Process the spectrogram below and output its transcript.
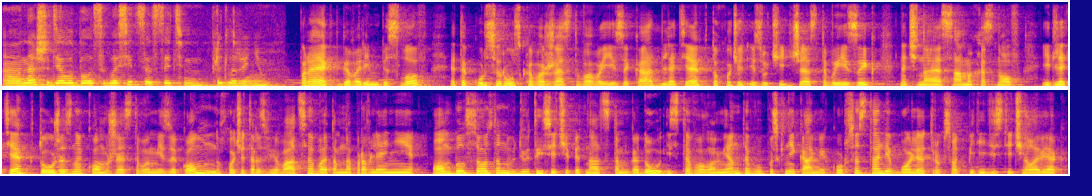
Наше дело было согласиться с этим предложением. Проект «Говорим без слов» — это курс русского жестового языка для тех, кто хочет изучить жестовый язык, начиная с самых основ, и для тех, кто уже знаком с жестовым языком, но хочет развиваться в этом направлении. Он был создан в 2015 году, и с того момента выпускниками курса стали более 350 человек.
